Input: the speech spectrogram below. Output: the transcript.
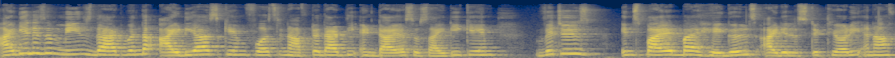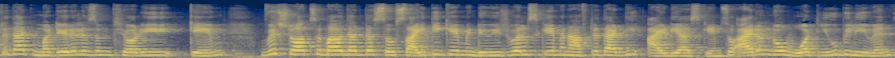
Idealism means that when the ideas came first and after that the entire society came, which is inspired by Hegel's idealistic theory. And after that materialism theory came which talks about that the society came individuals came and after that the ideas came. So i don't know what you believe in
